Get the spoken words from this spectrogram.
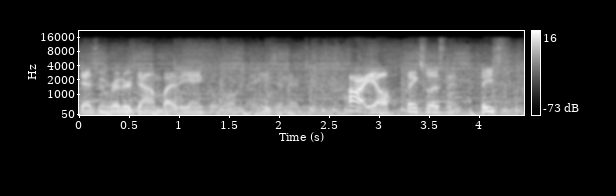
Desmond Ridder down by the ankle, oh, and he's in there too. All right, y'all. Thanks for listening. Peace.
